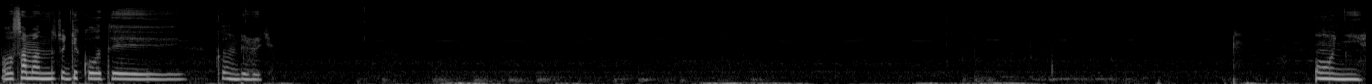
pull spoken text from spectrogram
Але саме не тоді, коли ти. коли він біжить. О, ні.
